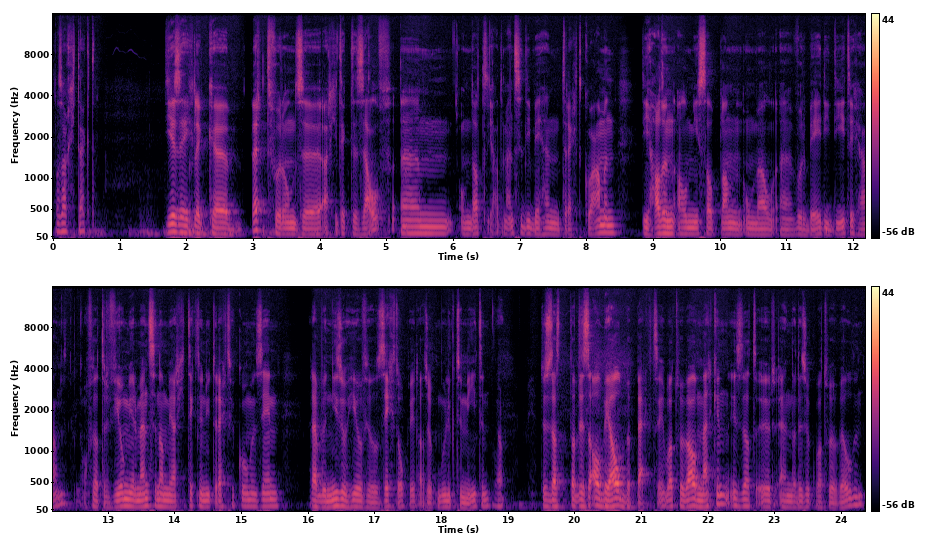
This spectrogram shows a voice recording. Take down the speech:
als architect? Die is eigenlijk uh, beperkt voor onze architecten zelf, um, omdat ja, de mensen die bij hen terecht kwamen, die hadden al meestal plan om wel uh, voorbij die idee te gaan. Of dat er veel meer mensen dan bij architecten nu terechtgekomen zijn, daar hebben we niet zo heel veel zicht op. Dat is ook moeilijk te meten. Ja. Dus dat, dat is al bij al beperkt. Wat we wel merken is dat er, en dat is ook wat we wilden,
